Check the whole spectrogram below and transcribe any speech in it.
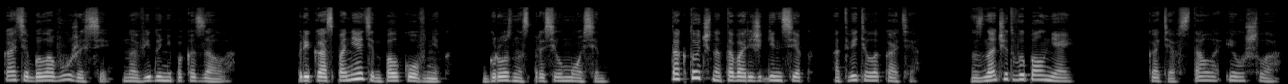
Катя была в ужасе, но виду не показала. «Приказ понятен, полковник?» — грозно спросил Мосин. «Так точно, товарищ генсек», — ответила Катя. «Значит, выполняй». Катя встала и ушла.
